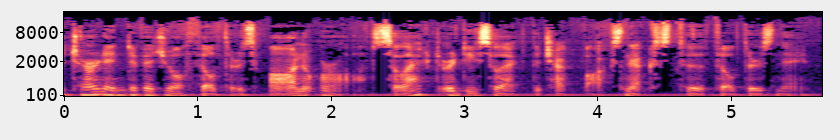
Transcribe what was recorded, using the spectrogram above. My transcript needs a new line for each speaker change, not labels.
To turn individual filters on or off, select or deselect the checkbox next to the filter's name.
